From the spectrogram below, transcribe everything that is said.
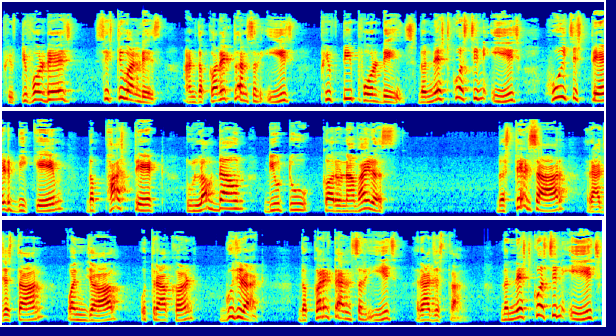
54 days, 61 days and the correct answer is 54 days. The next question is which state became the first state to lock down due to coronavirus? The states are Rajasthan, Punjab, Uttarakhand, Gujarat. The correct answer is Rajasthan. The next question is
